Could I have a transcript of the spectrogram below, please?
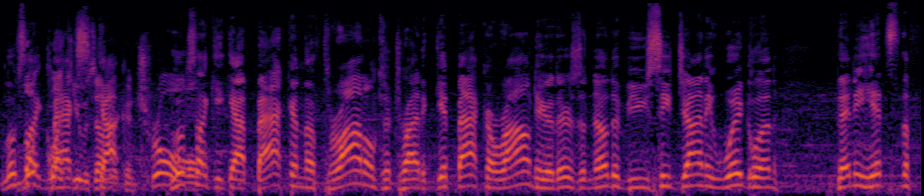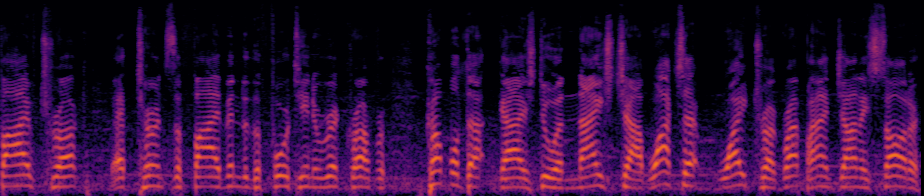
Looks like, like, he was got, under control. Looks like he got back in the throttle to try to get back around here. There's another view. You see Johnny wiggling. Then he hits the five truck. That turns the five into the 14 of Rick Crawford. A couple guys do a nice job. Watch that white truck right behind Johnny Sauter,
